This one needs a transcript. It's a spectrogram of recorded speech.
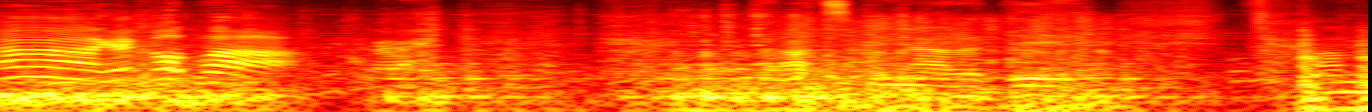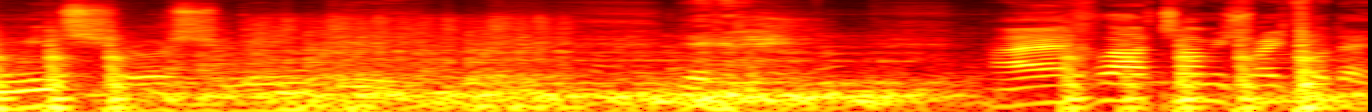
აა გეყოფა. დაწნარდე თამიშოშ მინდი ეგრე. აი ახლა არ ჩამიშვა იცოდე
